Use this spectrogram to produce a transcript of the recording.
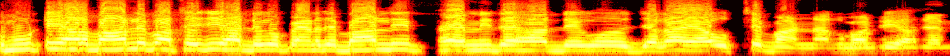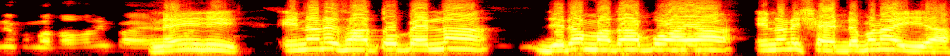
ਕਮੇਟੀ ਵਾਲਾ ਬਾਹਰਲੇ ਪਾਸੇ ਜੀ ਸਾਡੇ ਕੋਲ ਪਿੰਡ ਦੇ ਬਾਹਰਲੀ ਫੈਨੀ ਤੇ ਸਾਡੇ ਕੋਲ ਜਗ੍ਹਾ ਆ ਉੱਥੇ ਬਣਨਾ ਮਤਾ ਤਾਂ ਨਹੀਂ ਪਾਇਆ ਨਹੀਂ ਜੀ ਇਹਨਾਂ ਨੇ ਸਾਡੇ ਤੋਂ ਪਹਿਲਾਂ ਜਿਹੜਾ ਮਤਾ ਪਵਾਇਆ ਇਹਨਾਂ ਨੇ ਸ਼ੈੱਡ ਬਣਾਈ ਆ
